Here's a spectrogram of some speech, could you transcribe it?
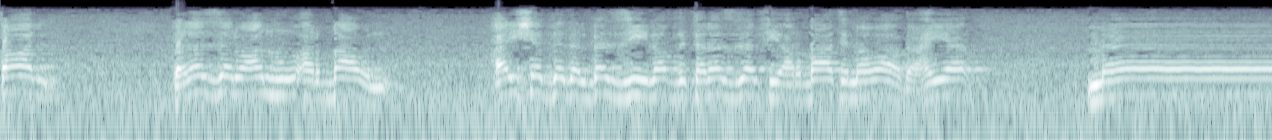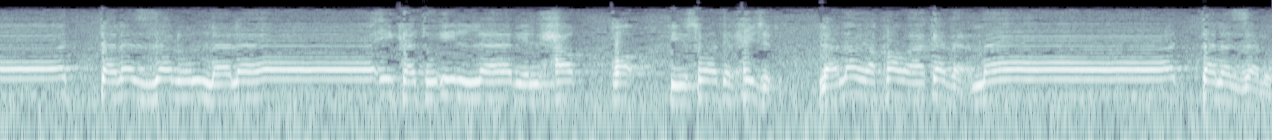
قال تنزل عنه أربع أي شدد البزي لفظ تنزل في أربعة مواضع. هي ما تنزل الملائكة إلا بالحق. في سورة الحجر. لأنه يقرأ هكذا ما تنزل.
